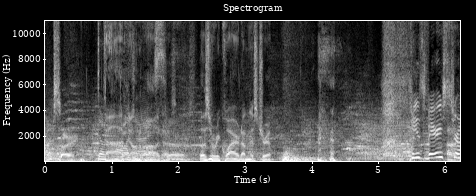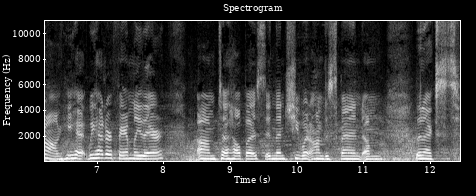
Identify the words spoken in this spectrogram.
I'm sorry. Don't Ah, don't apologize. apologize. Those are required on this trip. He's very strong. He had we had our family there um, to help us, and then she went on to spend um, the next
